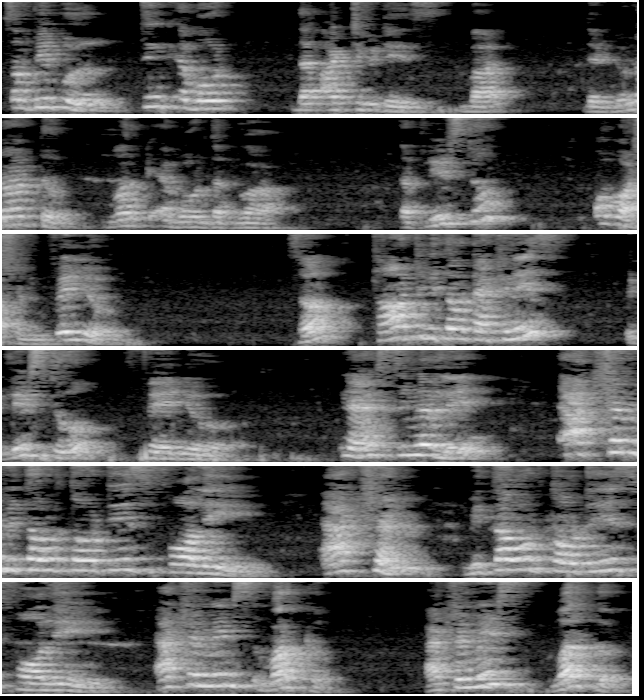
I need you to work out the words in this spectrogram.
Some people think about the activities, but they do not work about that work. That leads to abortion, failure. So, thought without action is it leads to failure. Next, similarly, action without thought is folly. Action without thought is folly. Action means work. Action means work.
